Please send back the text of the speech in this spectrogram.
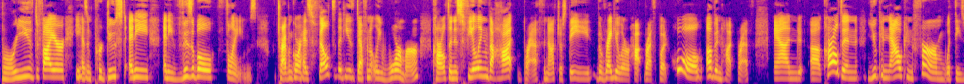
breathed fire. He hasn't produced any any visible flames. Travancore has felt that he is definitely warmer. Carlton is feeling the hot breath, not just the the regular hot breath, but whole oven hot breath. And uh, Carlton, you can now confirm with these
